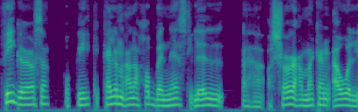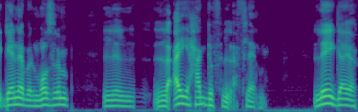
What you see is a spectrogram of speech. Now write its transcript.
في دراسة okay تتكلم على حب الناس للأشرار عامة أو الجانب المظلم لل... لأي حد في الأفلام. ليه جاية؟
